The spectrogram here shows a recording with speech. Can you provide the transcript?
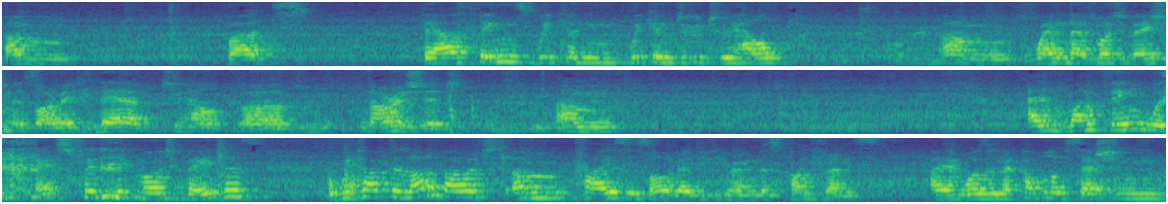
Um, but there are things we can we can do to help um, when that motivation is already there to help uh, nourish it. Um, and one thing with extrinsic motivators, we talked a lot about um, prizes already during this conference. I was in a couple of sessions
